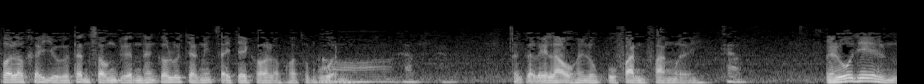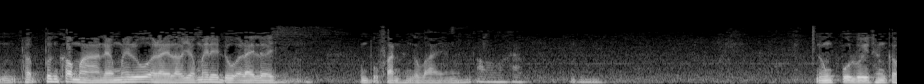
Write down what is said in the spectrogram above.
พอเราเคยอยู่กับท่านสองเดือน ท่านก็รู้จักนิสัยใจคอเราพอสมควรอ๋อครับครับท่านก็เลยเล่าให้หลวงปู่ฟั่นฟังเลย ครับไม่รู้ที่เพิ่งเข้ามายังไม่รู้อะไร เรายังไม่ได้ดูอะไรเลยหลวงปู่ฟันท่านก็ว่าอย่างนั้นอ๋อครับหลวงปู่ลุยท่านก็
